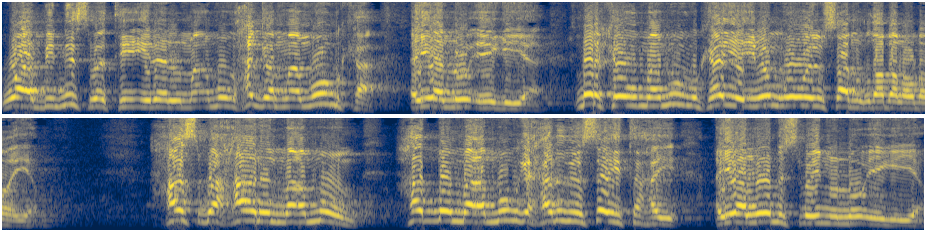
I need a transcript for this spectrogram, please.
waa binisbati ila lma'muum xagga ma'muumka ayaa loo eegayaa marka uu ma'muumka iyo imaamka wayusaa noqdaa baa la odhanaya xasba xaali lma'muum hadba ma'muumka xaaladiisu ay tahay ayaa loo nisbaynoo loo eegaya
